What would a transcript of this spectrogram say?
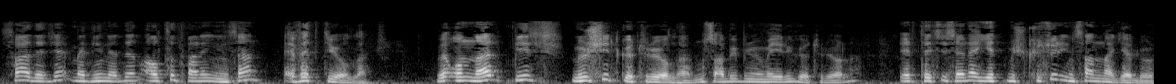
Sadece Medine'den altı tane insan evet diyorlar. Ve onlar bir mürşit götürüyorlar. Musab bin Ümeyr'i götürüyorlar. Ertesi sene 70 küsür insanla geliyor.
